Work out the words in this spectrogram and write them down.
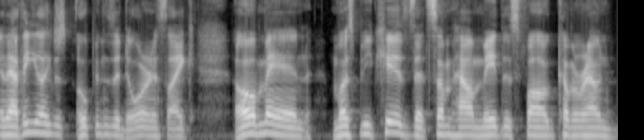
And I think he like just opens the door and it's like, oh man, must be kids that somehow made this fog come around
